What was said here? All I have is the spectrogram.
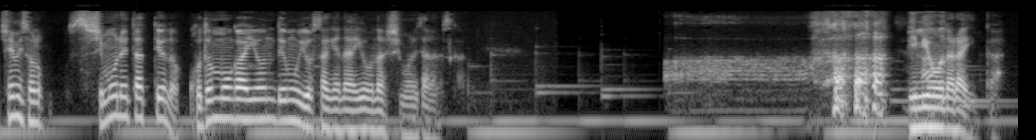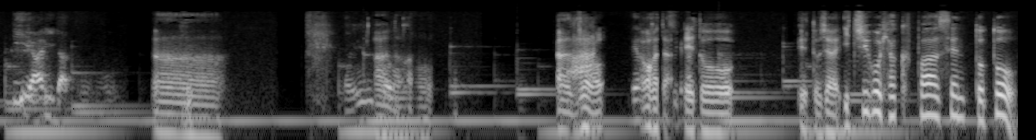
ちなみにその、下ネタっていうのは子供が読んでも良さげないような下ネタなんですか？ああ、微妙なラインか。いいありだと思あう。うんあ、あの、あ、じゃあ、わかった。えっ、と、えっ、と、じゃあ、いちご100%と、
